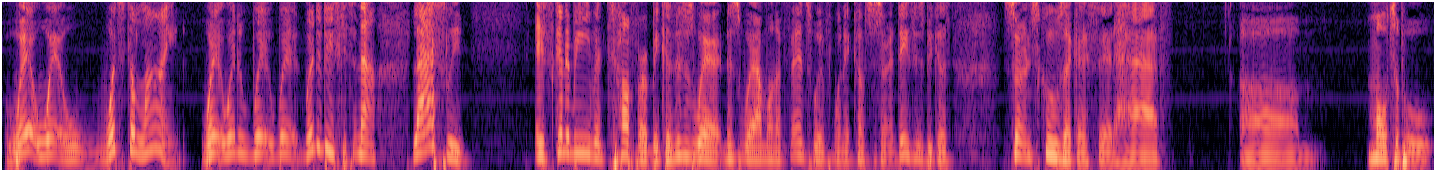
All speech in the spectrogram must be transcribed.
Where, where, what's the line? Where, where, where, where, where do these kids? Now, lastly, it's going to be even tougher because this is where this is where I'm on the fence with when it comes to certain things is because certain schools, like I said, have um, multiple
